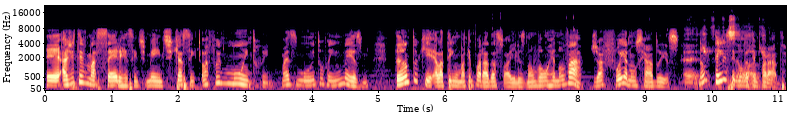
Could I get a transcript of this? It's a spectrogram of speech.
É, a gente teve uma série recentemente que, assim, ela foi muito ruim, mas muito ruim mesmo. Tanto que ela tem uma temporada só e eles não vão renovar. Já foi anunciado isso. É, não foi tem segunda temporada.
